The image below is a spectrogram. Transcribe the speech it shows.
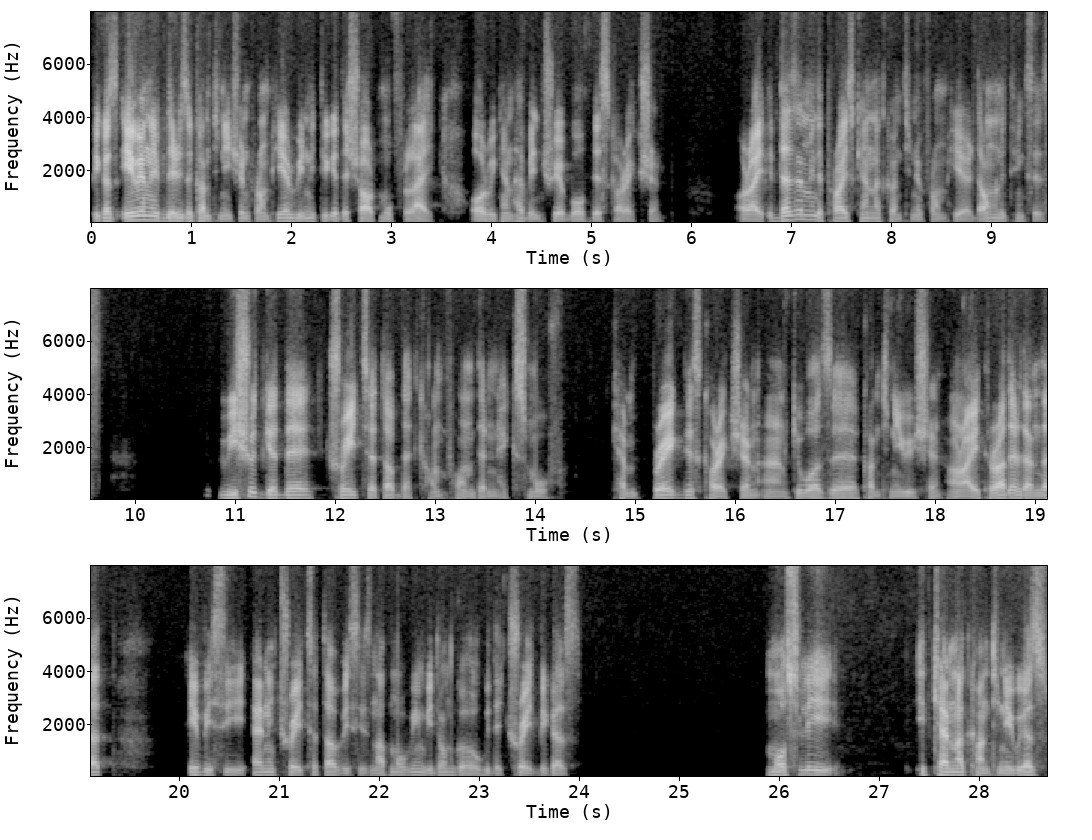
Because even if there is a continuation from here, we need to get the sharp move like, or we can have entry above this correction. All right. It doesn't mean the price cannot continue from here. The only thing is we should get the trade setup that confirm the next move can break this correction and give us a continuation, all right? Rather than that, if we see any trade setup which is not moving, we don't go with the trade because mostly it cannot continue because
